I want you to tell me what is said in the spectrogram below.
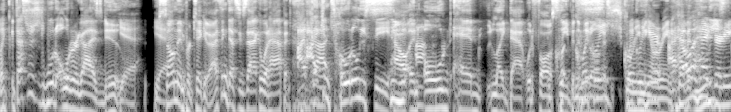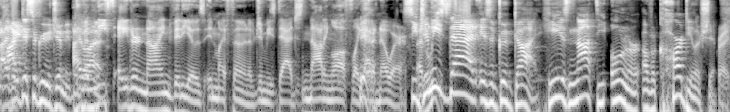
Like that's just what older guys do. Yeah, yeah. Some in particular. I think that's exactly what happened. I've I got- can totally see, See, how an I- old head like that would fall asleep in the middle of a screaming here, arena. I have Go ahead, least- Dirty. I have I disagree with Jimmy. But I have at ahead. least eight or nine videos in my phone of Jimmy's dad just nodding off like Yeah. out of nowhere. See, At Jimmy's least. dad is a good guy. He is not the owner of a car dealership. Right.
